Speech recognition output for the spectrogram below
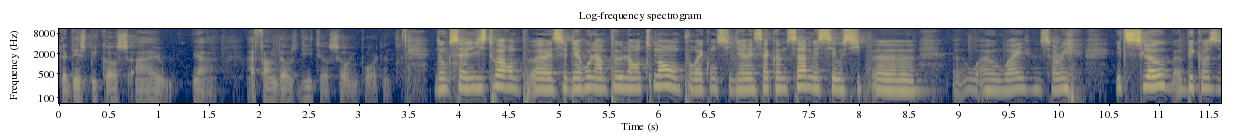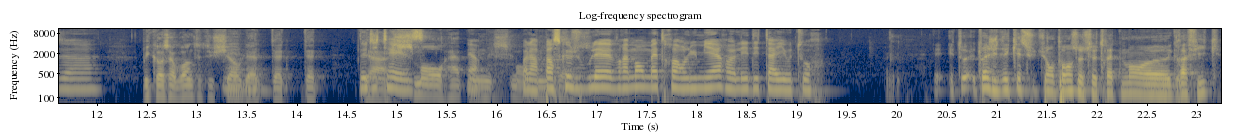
that is because I, yeah, I found those details so important. Donc l'histoire euh, se déroule un peu lentement, on pourrait considérer ça comme ça, mais c'est aussi why? Sorry it's slow because uh, Because I wanted to show Yeah. that, that, that the yeah, details. small happenings, small Voilà, parce que je details. voulais vraiment mettre en lumière euh, les détails autour. Et toi, toi JD, qu'est-ce que tu en penses de ce traitement euh, graphique?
